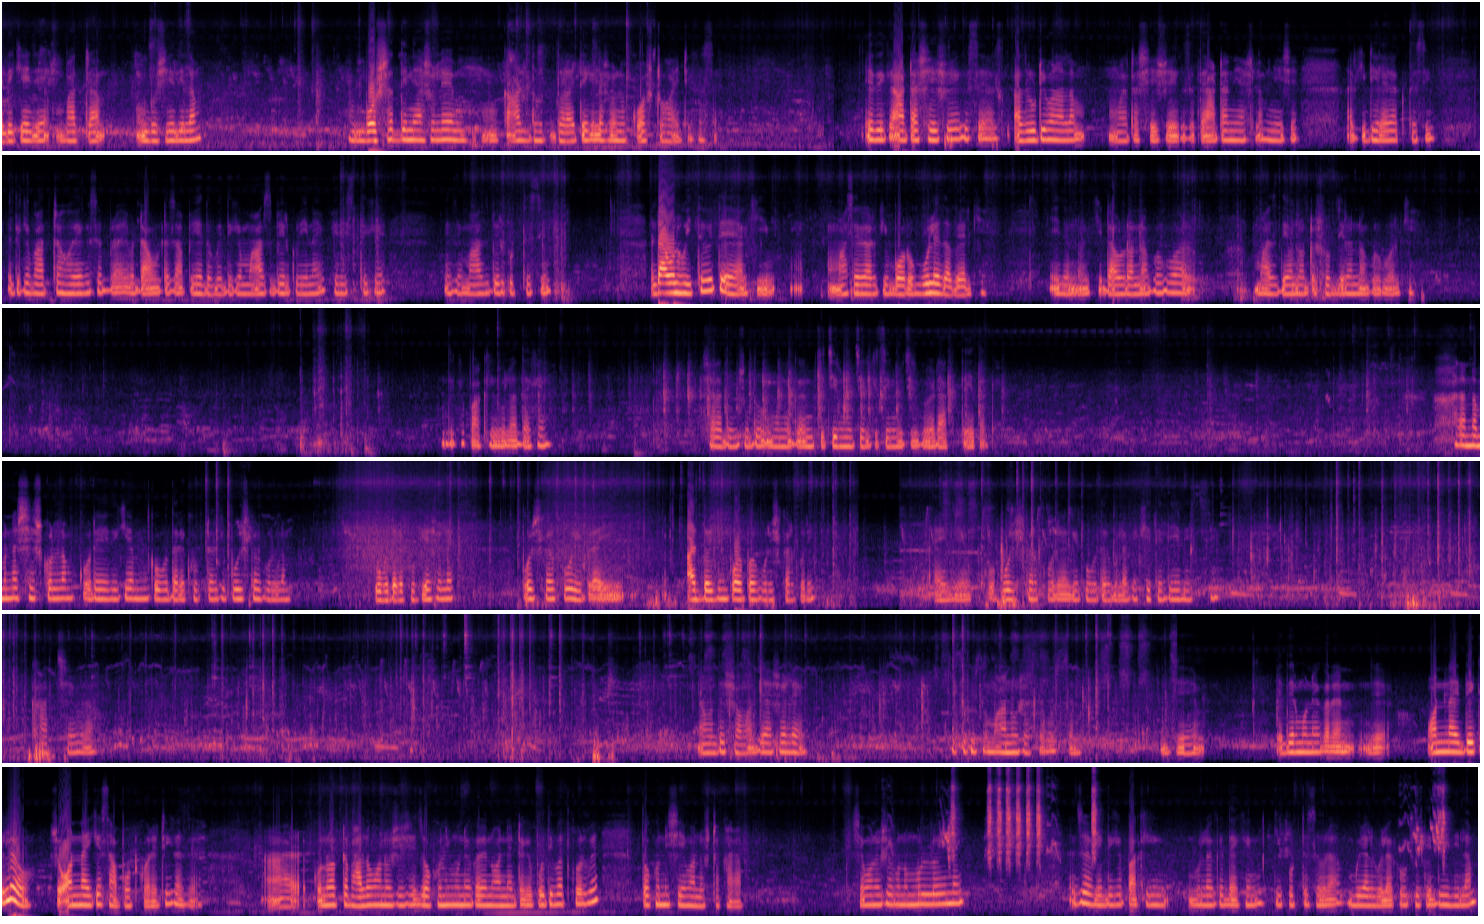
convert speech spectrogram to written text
এদিকে যে ভাতটা বসিয়ে দিলাম। বর্ষার দিনে আসলে কাঠ ধরাইতে গেলে আসলে অনেক কষ্ট হয়, ঠিক আছে। এদিকে আটা শেষ হয়ে গেছে আজ রুটি বানালাম, আটা শেষ হয়ে গেছে, তাই আটা নিয়ে আসলাম, নিয়ে এসে আর কি ঢেলে রাখতেছি। এদিকে ভাতটা হয়ে গেছে প্রায়, এবার ডাউলটা চাপিয়ে দেবো। এদিকে মাছ বের করি নাই, ফ্রিজ থেকে। এই যে মাছ বের করতেছি। ডাউল হইতে হইতে আর কি মাছের আর কি বড় গলে যাবে আর কি। এই জন্য আর কি ডাউল রান্না করব আর মাছ দিয়ে অন্য একটা সবজি রান্না করব আর কি। এদিকে পাখিগুলা দেখেন। সারাদিন শুধু মনে করেন কিচির মিচির কিচির মিচির করে ডাকতেই থাকে। রান্না বান্না শেষ করলাম, করে এদিকে কবুতারে খুবটা আর কি পরিষ্কার করলাম। কবুতারে খুবই আসলে পরিষ্কার করি, প্রায় আট দশ দিন পর পর পরিষ্কার করি। এই যে পরিষ্কার করে আর কি কবুতরগুলোকে খেতে দিয়ে দিচ্ছি। খাচ্ছে ওরা। আমাদের সমাজে আসলে কিছু কিছু মানুষ আছে, বুঝছেন? যে এদের মনে করেন যে অন্যায় দেখলেও সে অন্যায়কে সাপোর্ট করে, ঠিক আছে? আর কোনো একটা ভালো মানুষ এসে যখনই মনে করেন অন্যায়টাকে প্রতিবাদ করবে, তখনই সেই মানুষটা খারাপ। সে মানুষের কোনো মূল্যই নাই। হোক এদিকে পাখিগুলোকে দেখেন কি করতেছে ওরা। বিড়ালগুলোকেও খেতে দিয়ে দিলাম।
